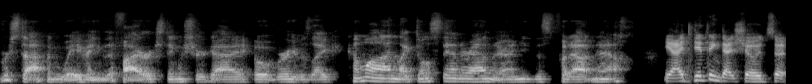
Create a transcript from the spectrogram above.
Verstappen waving the fire extinguisher guy over. He was like, "Come on, like don't stand around there. I need this put out now." Yeah, I did think that showed so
